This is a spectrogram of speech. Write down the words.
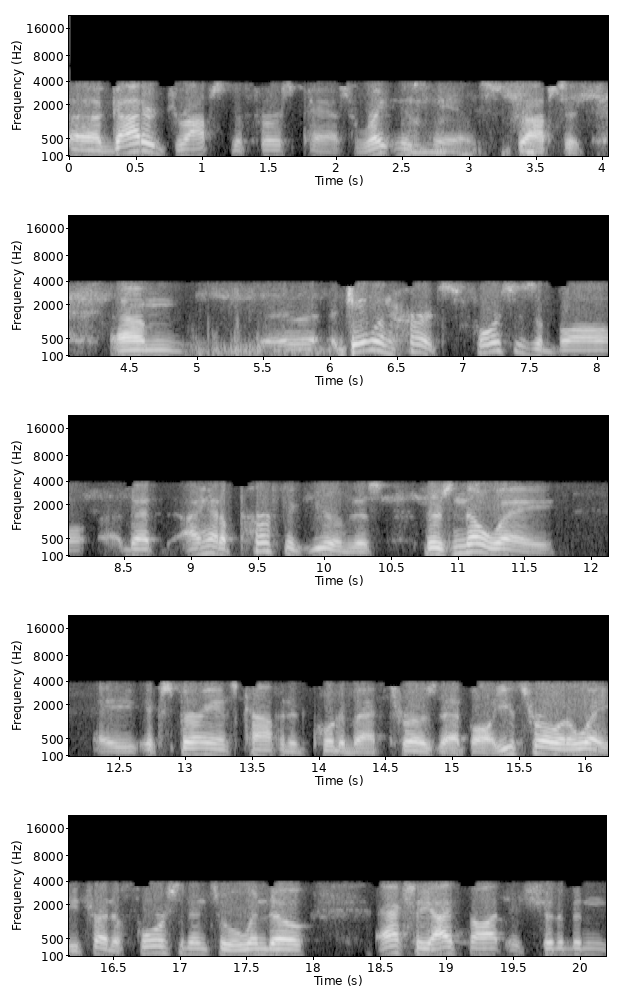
uh, Goedert drops the first pass right in his mm-hmm. hands, drops it. Um, uh, Jalen Hurts forces a ball that I had a perfect view of this. There's no way a experienced, confident quarterback throws that ball. You throw it away. He tried to force it into a window. Actually, I thought it should have been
